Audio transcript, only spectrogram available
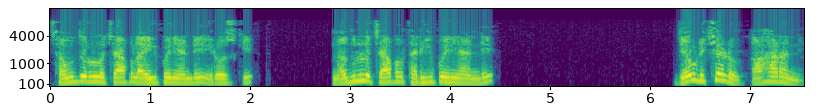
సముద్రంలో చేపలు ఆగిపోయినాయండి ఈ రోజుకి. నదుల్లో చేపలు తరిగిపోయినాయండి దేవుడు ఇచ్చాడు ఆహారాన్ని.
